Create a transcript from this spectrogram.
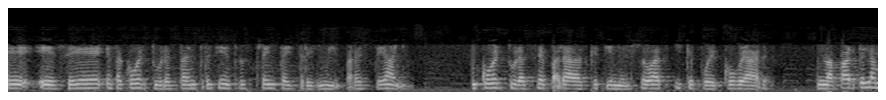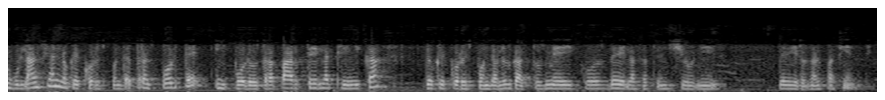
Ese, esa cobertura está en 333 mil para este año. Son coberturas separadas que tiene el SOAT y que puede cobrar una parte la ambulancia en lo que corresponde a transporte y por otra parte la clínica lo que corresponde a los gastos médicos de las atenciones que dieron al paciente.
